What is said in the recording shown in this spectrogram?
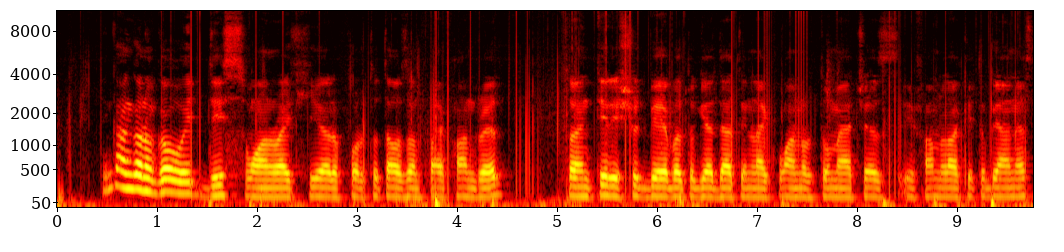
I think I'm gonna go with this one right here for 2500. So in theory should be able to get that in like one or two matches if I'm lucky to be honest.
